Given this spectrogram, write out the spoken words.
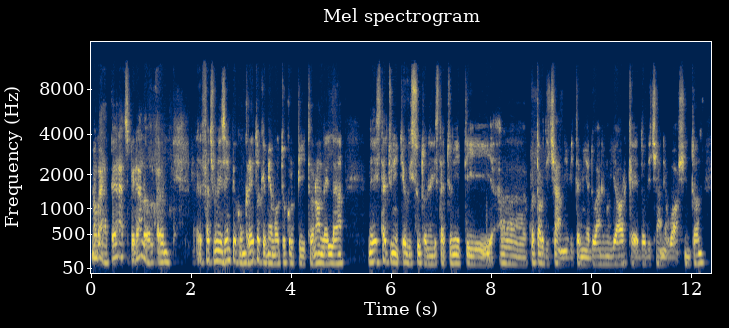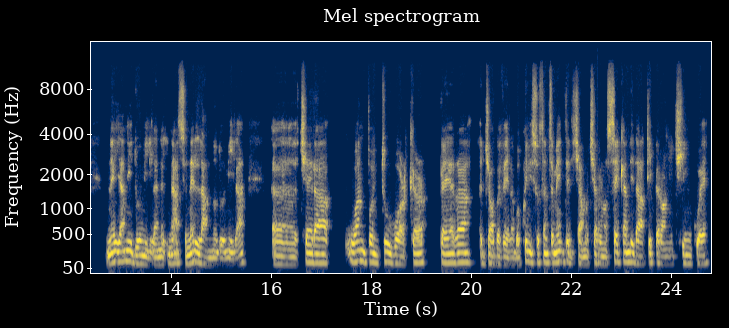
Ma guarda, per spiegarlo eh, faccio un esempio concreto che mi ha molto colpito. No? Nella, negli Stati Uniti, ho vissuto negli Stati Uniti uh, 14 anni, vita mia, due anni a New York e 12 anni a Washington. Negli anni 2000, nel, nell'anno 2000, uh, c'era 1.2 worker per job available. Quindi sostanzialmente diciamo c'erano sei candidati per ogni cinque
